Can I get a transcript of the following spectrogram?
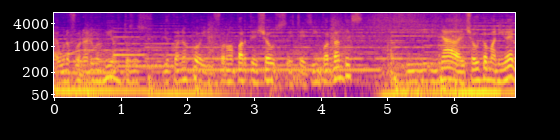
algunos fueron alumnos míos, entonces los conozco y forman parte de shows este, importantes. Y, nada, el show toma nivel.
